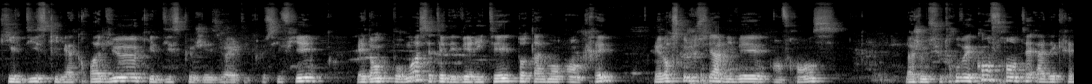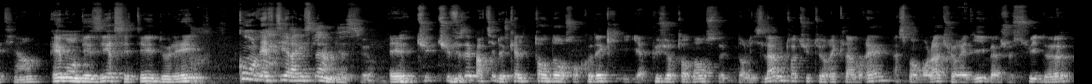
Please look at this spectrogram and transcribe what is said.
qu'ils disent qu'il y a trois dieux, qu'ils disent que Jésus a été crucifié. Et donc pour moi, c'était des vérités totalement ancrées. Et lorsque je suis arrivé en France, bah, je me suis trouvé confronté à des chrétiens et mon désir, c'était de les convertir à l'islam, bien sûr. Et tu, faisais partie de quelle tendance? On connaît qu'il y a plusieurs tendances dans l'islam. Toi, tu te réclamerais, à ce moment-là, tu aurais dit, bah, je suis de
